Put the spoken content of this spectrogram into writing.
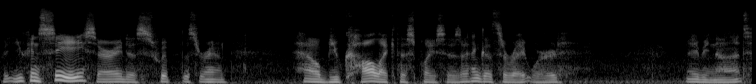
But you can see, sorry to swip this around, how bucolic this place is. I think that's the right word. Maybe not.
